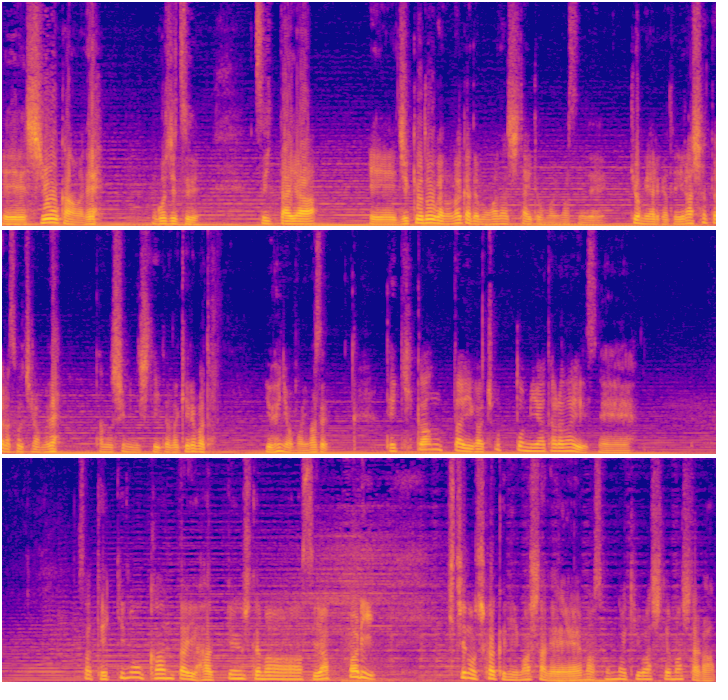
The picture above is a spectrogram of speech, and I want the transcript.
えー、使用感はね、後日、ツイッターや、えー、実況動画の中でもお話したいと思いますので、興味ある方いらっしゃったらそちらもね、楽しみにしていただければというふうに思います。敵艦隊がちょっと見当たらないですね。さあ、敵の艦隊発見してます。やっぱり基地の近くにいましたね。まあそんな気はしてましたが。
